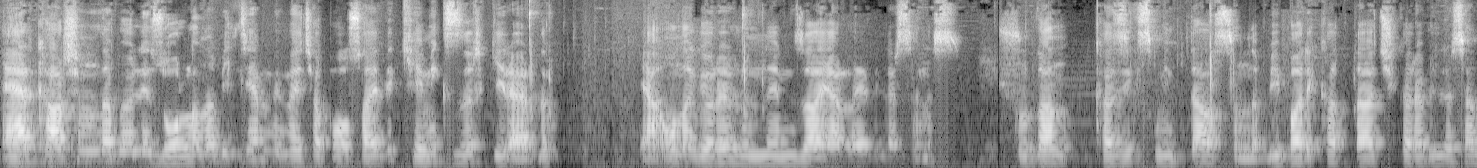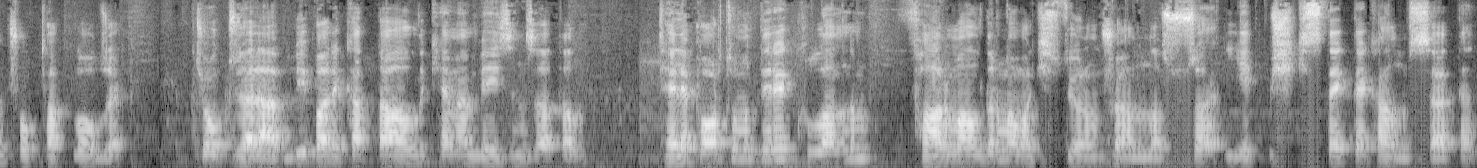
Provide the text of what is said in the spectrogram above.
Eğer karşımda böyle zorlanabileceğim bir matchup olsaydı kemik zırh girerdim. Yani ona göre ürünlerinizi ayarlayabilirsiniz. Şuradan Kha'Zix Mint'te aslında bir barikat daha çıkarabilirsem çok tatlı olacak. Çok güzel abi. Bir barikat daha aldık. Hemen base'imize atalım. Teleportumu direkt kullandım. Farm aldırmamak istiyorum şu an Nasus'a. 72 stack'te kalmış zaten.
